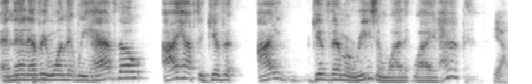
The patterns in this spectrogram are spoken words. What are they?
And then every one that we have, though, I have to give it. I give them a reason why why it happened. Yeah.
